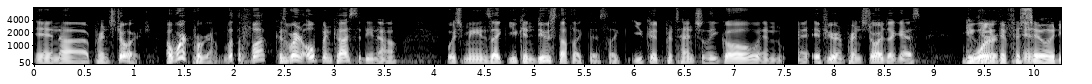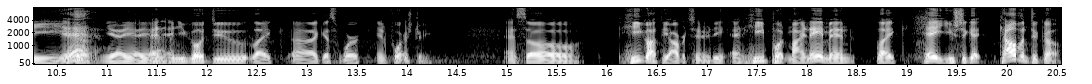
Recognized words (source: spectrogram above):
in uh, Prince George. A work program. What the fuck? Because we're in open custody now, which means like you can do stuff like this. Like you could potentially go and if you're in Prince George, I guess. You leave the facility. you go- Yeah. yeah, yeah, yeah. and, and you go do like uh, I guess work in forestry, and so he got the opportunity and he put my name in like, hey, you should get Calvin to go,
